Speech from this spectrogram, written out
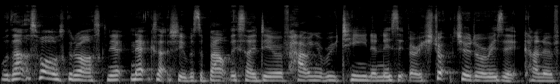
Well, that's what I was going to ask ne- next. Actually, was about this idea of having a routine, and is it very structured, or is it kind of,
